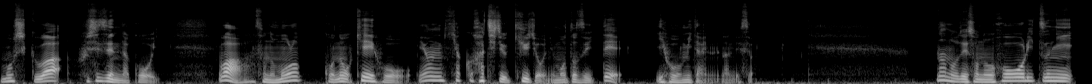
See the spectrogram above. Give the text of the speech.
もしくは不自然な行為は、そのモロッコの刑法489条に基づいて違法みたいなんですよ。なので、その法律に、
